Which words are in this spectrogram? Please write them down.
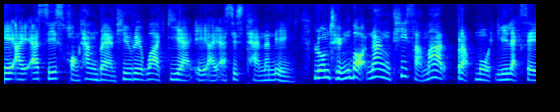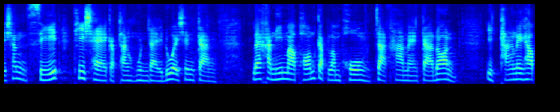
AI Assist ของทางแบรนด์ที่เรียกว่า Gear AI Assistant นั่นเอง รวมถึงเบาะนั่งที่สามารถปรับโหมด Relaxation Seat ที่แชร์กับทางฮุนไดด้วยเช่นกัน และคันนี้มาพร้อมกับลำโพงจาก Harman Kardon อีกทั้งนะครับ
